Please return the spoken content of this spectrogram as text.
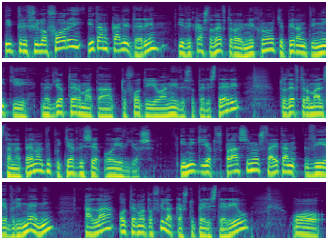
Οι τριφυλοφόροι ήταν καλύτεροι, ειδικά στο δεύτερο ημίχρονο και πήραν τη νίκη με δύο τέρματα του Φώτη Ιωαννίδη στο Περιστέρι, το δεύτερο μάλιστα με πέναλτι που κέρδισε ο ίδιος. Η νίκη για τους πράσινους θα ήταν διευρυμένη, αλλά ο τερματοφύλακας του Περιστερίου, ο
